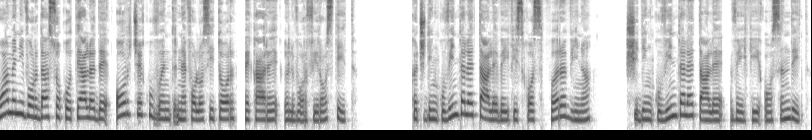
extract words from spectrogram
oamenii vor da socoteală de orice cuvânt nefolositor pe care îl vor fi rostit. Căci din cuvintele tale vei fi scos fără vină și din cuvintele tale vei fi osândit.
